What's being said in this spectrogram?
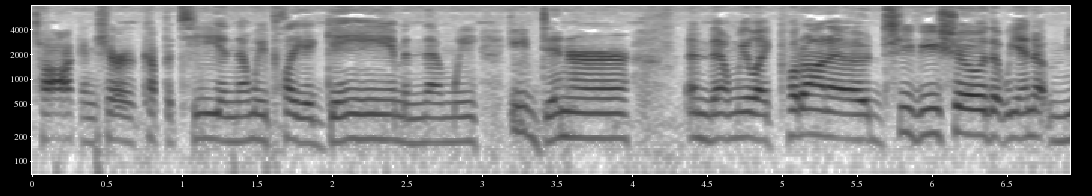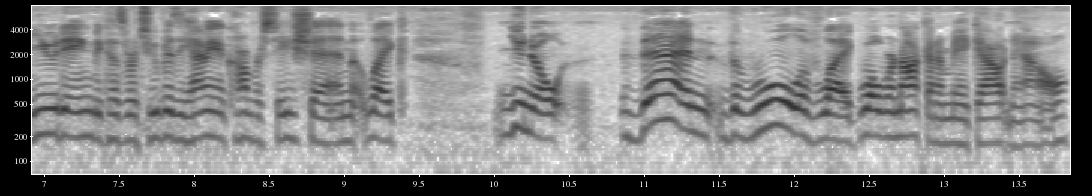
talk and share a cup of tea and then we play a game and then we eat dinner and then we like put on a TV show that we end up muting because we're too busy having a conversation. Like, you know, then the rule of like, well, we're not going to make out now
